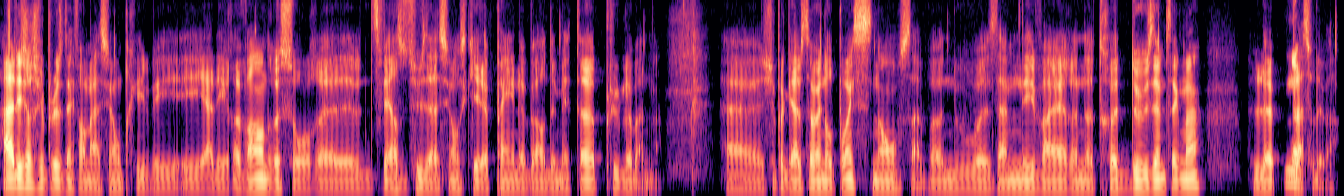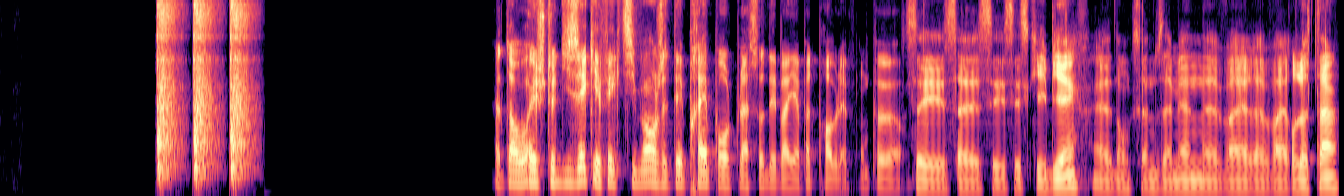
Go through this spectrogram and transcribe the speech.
aller chercher plus d'informations privées et à les revendre sur euh, diverses utilisations, ce qui est le pain et le beurre de Meta plus globalement. Euh, je sais pas, Gab, ça va un autre point, sinon ça va nous amener vers notre deuxième segment, le place au débat. Attends, ouais, je te disais qu'effectivement, j'étais prêt pour le place au débat, il n'y a pas de problème. On peut. Euh, c'est, c'est, ce qui est bien. Euh, donc, ça nous amène vers, vers l'OTAN.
